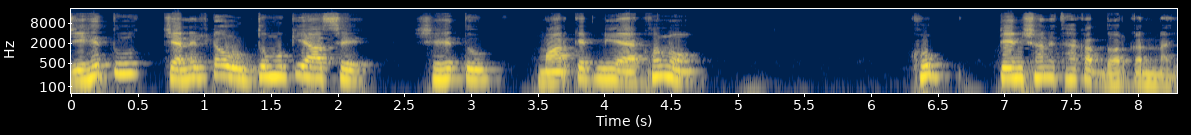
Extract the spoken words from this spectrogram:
যেহেতু চ্যানেলটা ঊর্ধ্বমুখী আছে, সেহেতু মার্কেট নিয়ে এখনও খুব টেনশনে থাকার দরকার নাই।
